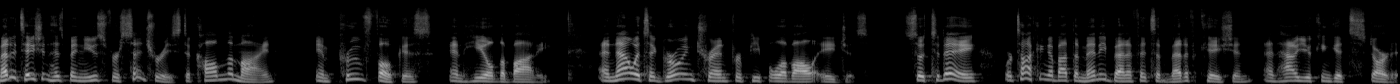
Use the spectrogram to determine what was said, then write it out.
Meditation has been used for centuries to calm the mind, improve focus, and heal the body. And now it's a growing trend for people of all ages. So today, we're talking about the many benefits of meditation and how you can get started.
